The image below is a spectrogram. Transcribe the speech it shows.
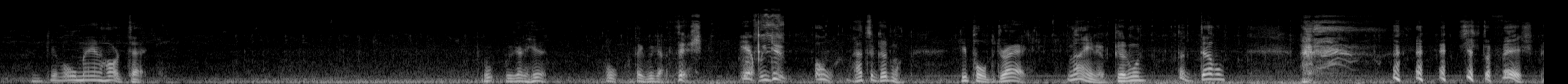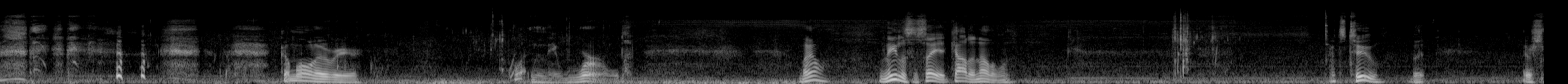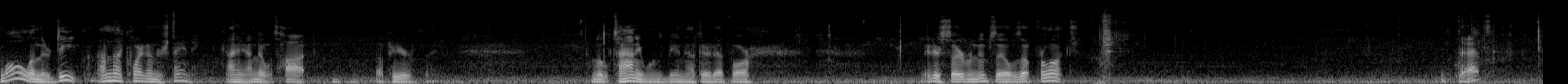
Give old man a heart attack. Oh, we got a hit. Oh, I think we got a fish. Yeah, we do. Oh, that's a good one. He pulled the drag. That ain't a good one. The devil. it's just a fish. Come on over here. What in the world? Well, needless to say, it caught another one. That's two, but they're small and they're deep. I'm not quite understanding. I mean, I know it's hot mm-hmm. up here, but little tiny ones being out there that far. They're just serving themselves up for lunch. That?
